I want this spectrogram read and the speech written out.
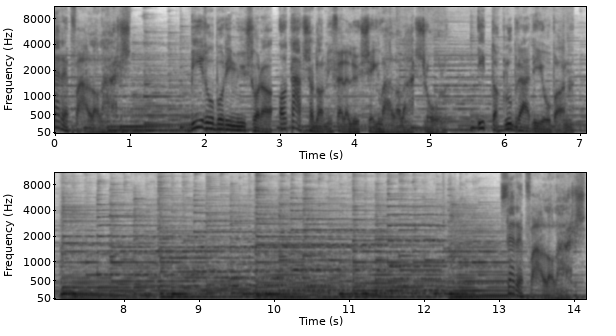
Szerepvállalás Bíróbori műsora a társadalmi felelősségvállalásról. Itt a Klubrádióban. Szerepvállalás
